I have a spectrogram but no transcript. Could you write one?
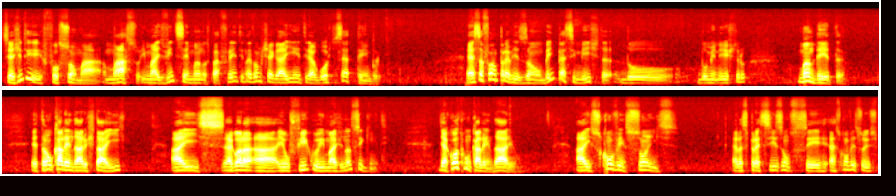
se a gente for somar março e mais 20 semanas para frente, nós vamos chegar aí entre agosto e setembro. Essa foi uma previsão bem pessimista do, do ministro Mandetta. Então o calendário está aí. As, agora eu fico imaginando o seguinte: de acordo com o calendário, as convenções elas precisam ser as convenções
